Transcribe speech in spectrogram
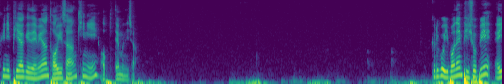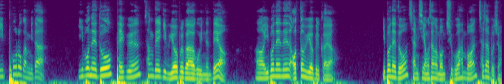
퀸이 피하게 되면 더 이상 킹이 없기 때문이죠. 그리고 이번엔 비숍이 A4로 갑니다. 이번에도 백은 상대에게 위협을 가하고 있는데요. 어, 이번에는 어떤 위협일까요? 이번에도 잠시 영상을 멈추고 한번 찾아보죠.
